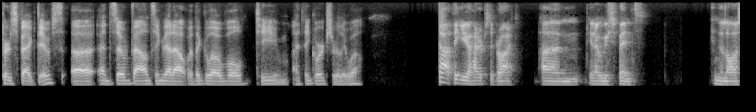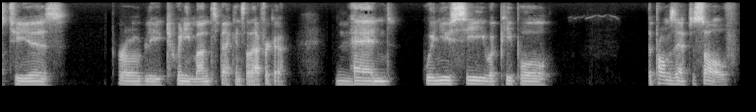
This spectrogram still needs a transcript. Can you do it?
perspectives, uh, and so balancing that out with a global team, I think works really well. No, I think you're 100% right. Um, you know, we've spent in the last two years probably 20 months back in South Africa. Mm. And when you see what people, the problems they have to solve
